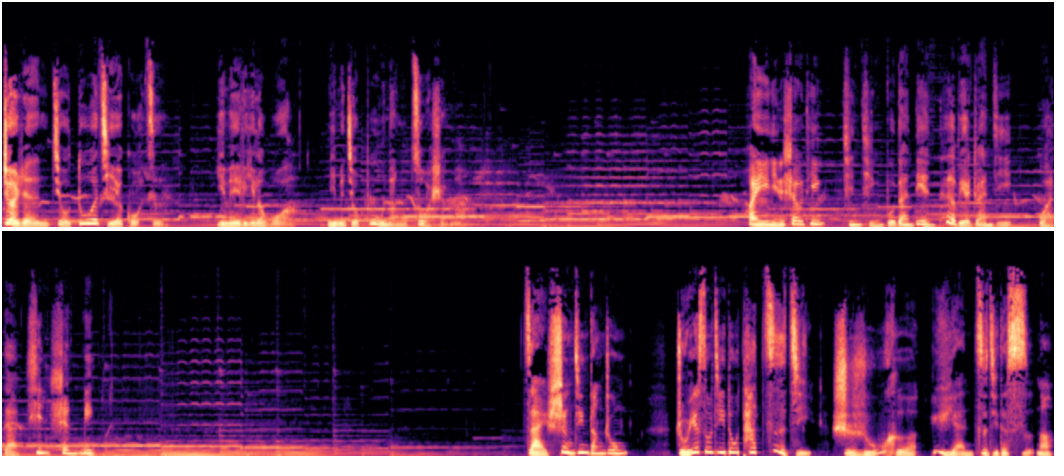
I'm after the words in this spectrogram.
这人就多结果子，因为离了我，你们就不能做什么。”欢迎您收听《亲情不断电》特别专辑《我的新生命》。在圣经当中，主耶稣基督他自己是如何预言自己的死呢？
